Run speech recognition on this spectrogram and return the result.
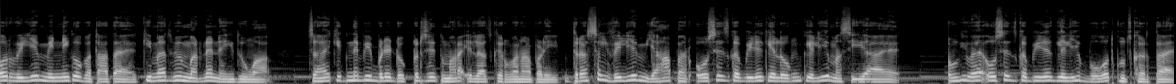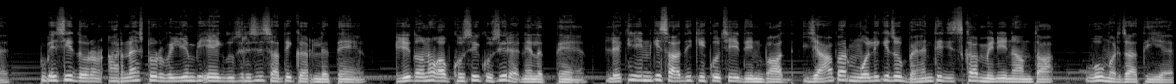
और विलियम मिनी को बताता है कि मैं तुम्हें मरने नहीं दूँगा। चाहे कितने भी बड़े डॉक्टर से तुम्हारा इलाज करवाना पड़े। दरअसल विलियम यहाँ पर ओसेज कबीले के लोगों के लिए मसीहा है, क्योंकि वह ओसेज कबीले के लिए बहुत कुछ करता है। इसी दौरान अर्नेस्ट और विलियम भी एक दूसरे से शादी कर लेते हैं। ये दोनों अब खुशी खुशी रहने लगते हैं। लेकिन इनकी शादी के कुछ ही दिन बाद, यहाँ पर मोली की जो बहन थी जिसका मिनी नाम था, वो मर जाती है।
